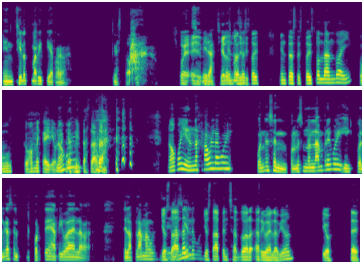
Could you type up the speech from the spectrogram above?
en cielo, mar y tierra, güey. Es todo. Hijo, en Mira, cielo es más mientras difícil. estoy, mientras estoy soldando ahí, ¿cómo, cómo me caería una No, carnita asada? No, güey, en una jaula, güey. Pones, en, pones un alambre, güey, y cuelgas el, el corte arriba de la, de la flama, güey. Yo estaba, cielo, güey. yo estaba pensando ar- arriba del avión. Digo, se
